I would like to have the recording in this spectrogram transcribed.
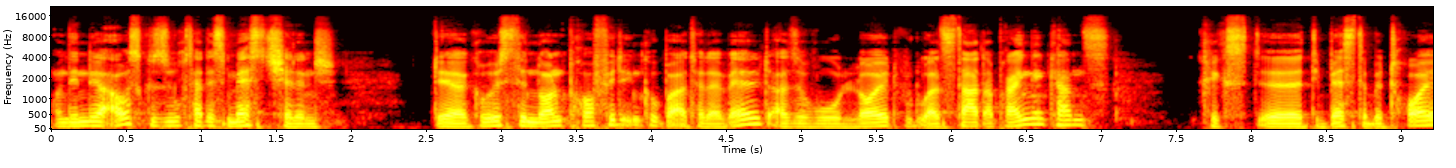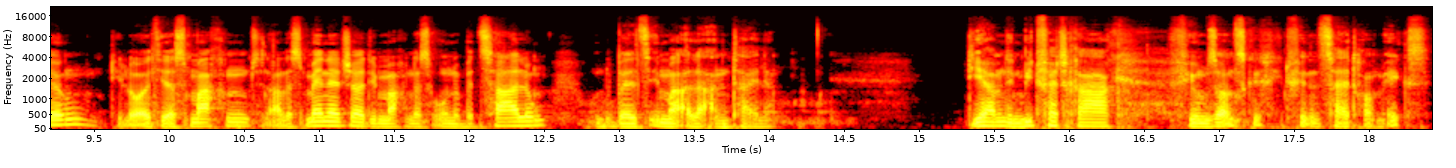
Und den der ausgesucht hat, ist Mess Challenge. Der größte Non-Profit-Inkubator der Welt, also wo Leute, wo du als Startup reingehen kannst, kriegst äh, die beste Betreuung. Die Leute, die das machen, sind alles Manager, die machen das ohne Bezahlung und du behältst immer alle Anteile. Die haben den Mietvertrag für umsonst gekriegt für den Zeitraum X.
